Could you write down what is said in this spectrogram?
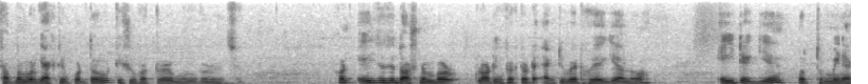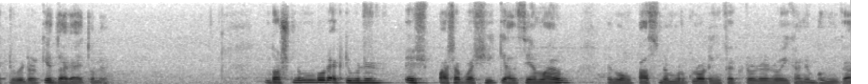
সাত নম্বরকে অ্যাক্টিভ করতেও টিস্যু ফ্যাক্টরের ভূমিকা রয়েছে। এখন এই যে দশ নম্বর ক্লটিং ফ্যাক্টরটা অ্যাক্টিভেট হয়ে গেল, এইটা গিয়ে প্রথম মেন অ্যাক্টিভেটরকে জাগায় তোলে। দশ নম্বর অ্যাক্টিভেটের পাশাপাশি ক্যালসিয়াম আয়ন এবং পাঁচ নম্বর ক্লটিং ফ্যাক্টরেরও এখানে ভূমিকা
